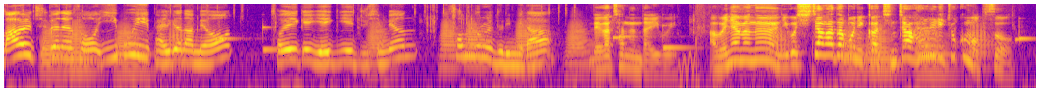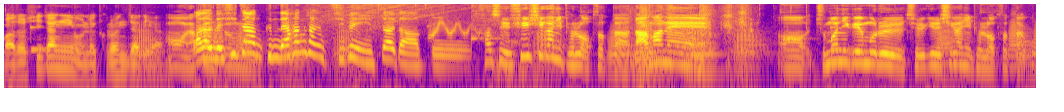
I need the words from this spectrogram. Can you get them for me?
마을 주변에서 EV 발견하면 저에게 얘기해 주시면 선물을 드립니다 내가 찾는다 EV 아 왜냐면은 이거 시장 하다 보니까 진짜 할 일이 조금 없어 맞아 시장이 원래 그런 자리야. 어 약간 맞아 근데 좀 시장 근데 항상 집에 있어야잖아 또 사실 쉴 시간이 별로 없었다 나만의 어 주머니 괴물을 즐길 시간이 별로 없었다고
